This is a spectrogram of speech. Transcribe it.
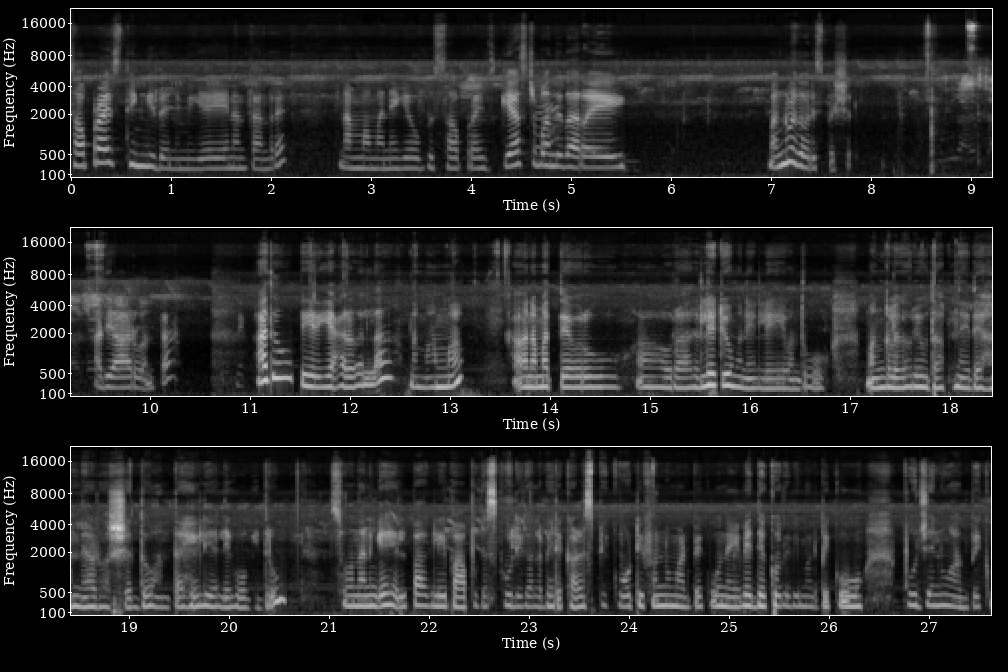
ಸರ್ಪ್ರೈಸ್ ಥಿಂಗ್ ಇದೆ ನಿಮಗೆ ಏನಂತ ಅಂದರೆ ನಮ್ಮ ಮನೆಗೆ ಒಬ್ಬರು ಸರ್ಪ್ರೈಸ್ ಗೆಸ್ಟ್ ಬಂದಿದ್ದಾರೆ. ಮಂಗಳಗೌರಿ ಸ್ಪೆಷಲ್ ಅದು ಯಾರು ಅಂತ? ಅದು ಬೇರೆ ಯಾರು ಅಲ್ಲ ನಮ್ಮ ಅಮ್ಮ. ನಮ್ಮತ್ತೆಯವರು ಅವರ ರಿಲೇಟಿವ್ ಮನೆಯಲ್ಲಿ ಒಂದು ಮಂಗಳಗೌರಿ ಉದಾಹರಣೆ ಇದೆ ಹನ್ನೆರಡು ವರ್ಷದ್ದು ಅಂತ ಹೇಳಿ ಅಲ್ಲಿಗೆ ಹೋಗಿದ್ರು. ಸೊ ನನಗೆ ಹೆಲ್ಪ್ ಆಗಲಿ, ಪಾಪಗೆ ಸ್ಕೂಲಿಗೆಲ್ಲ ಬೇರೆ ಕಳಿಸ್ಬೇಕು, ಟಿಫನ್ನು ಮಾಡಬೇಕು ನೈವೇದ್ಯಕ್ಕೂ ರೆಡಿ ಮಾಡಬೇಕು, ಪೂಜೆನೂ ಆಗಬೇಕು,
